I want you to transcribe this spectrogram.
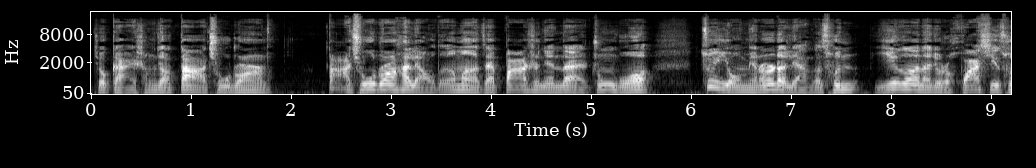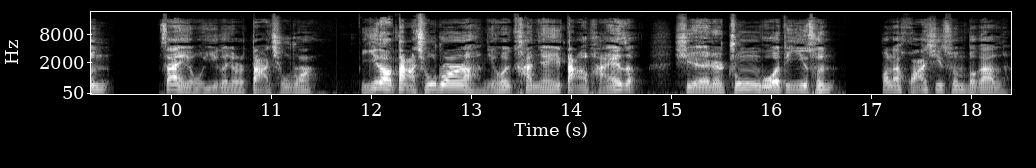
就改成叫大邱庄了。大邱庄还了得吗？在八十年代，中国。最有名的两个村，一个呢就是华西村，再有一个就是大邱庄。一到大邱庄啊，你会看见一大牌子，写着“中国第一村”。后来华西村不干了，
